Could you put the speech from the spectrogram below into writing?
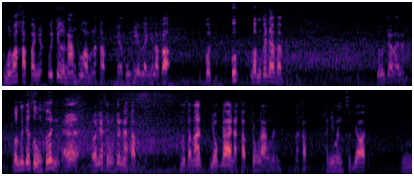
สมมุติว่าขับไปเนี่ยอุ้ยเจอน้ำท่วมนะครับแถวกรุงเทพอะไรเงี้ยเราก็กดปุ๊บรถมันก็จะแบบรถมันจะอะไรนะรถมันจะสูงขึ้น เออรถจะสูงขึ้นนะครับ มันสามารถยกได้นะครับ ช่วงล่างมันนะครับคันนี้มันสุดยอดอืม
